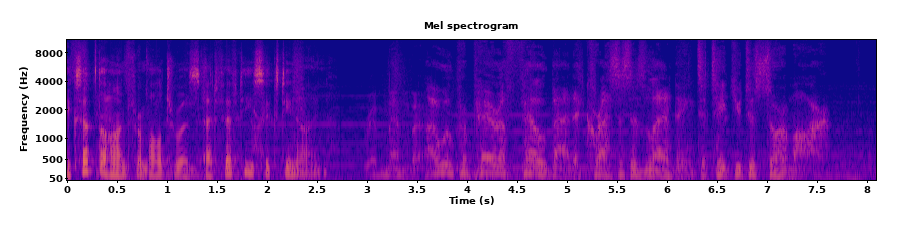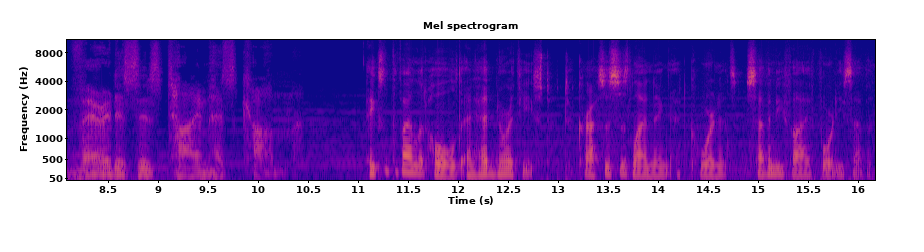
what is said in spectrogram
Accept the hunt from Altruis at 5069. Remember, I will prepare a Felbat at Krasus's Landing to take you to Suramar. Varedis's time has come. Exit the Violet Hold and head northeast to Krasus's Landing at coordinates 7547.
